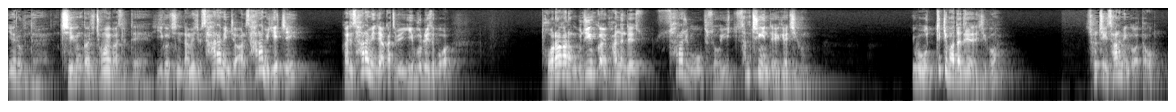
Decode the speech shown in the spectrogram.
여러분들 지금까지 정확히 봤을 때 이거 진짜 남의 집 사람인 줄 알아 사람이겠지? 근데 사람인데 아까 집에 이불에서 뭐가 돌아가는 거 움직임까지 봤는데 사라지고 없어 이 3층인데 여기가 지금 이거 어떻게 받아들여야 되지 이거? 솔직히 사람인 것 같다고?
